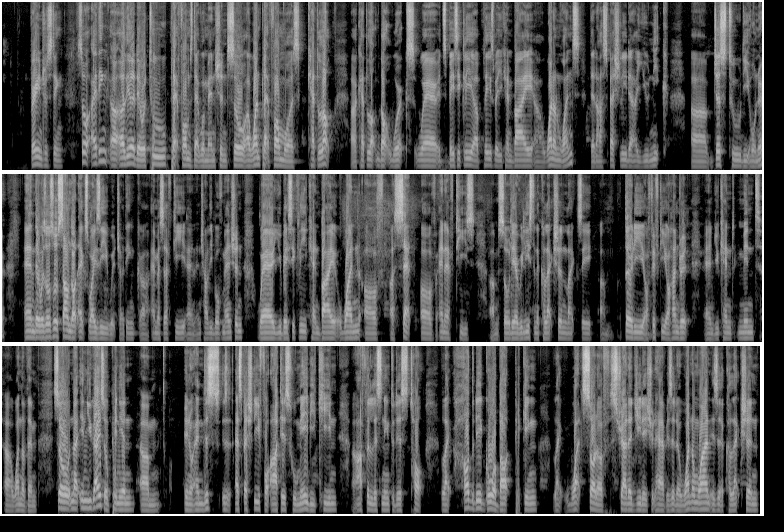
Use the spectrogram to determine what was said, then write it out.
Very interesting. So I think uh, earlier there were two platforms that were mentioned. So uh, one platform was Catalog, uh, catalog.works, where it's basically a place where you can buy uh, one-on-ones that are specially that are unique uh, just to the owner. And there was also Sound.xyz, which I think uh, MSFT and, and Charlie both mentioned, where you basically can buy one of a set of NFTs. Um, so they are released in a collection, like, say, um, 30 or 50 or 100, and you can mint uh, one of them. So, now, in you guys' opinion, um, you know, and this is especially for artists who may be keen uh, after listening to this talk, like, how do they go about picking? like what sort of strategy they should have. Is it a one on one? Is it a collection?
